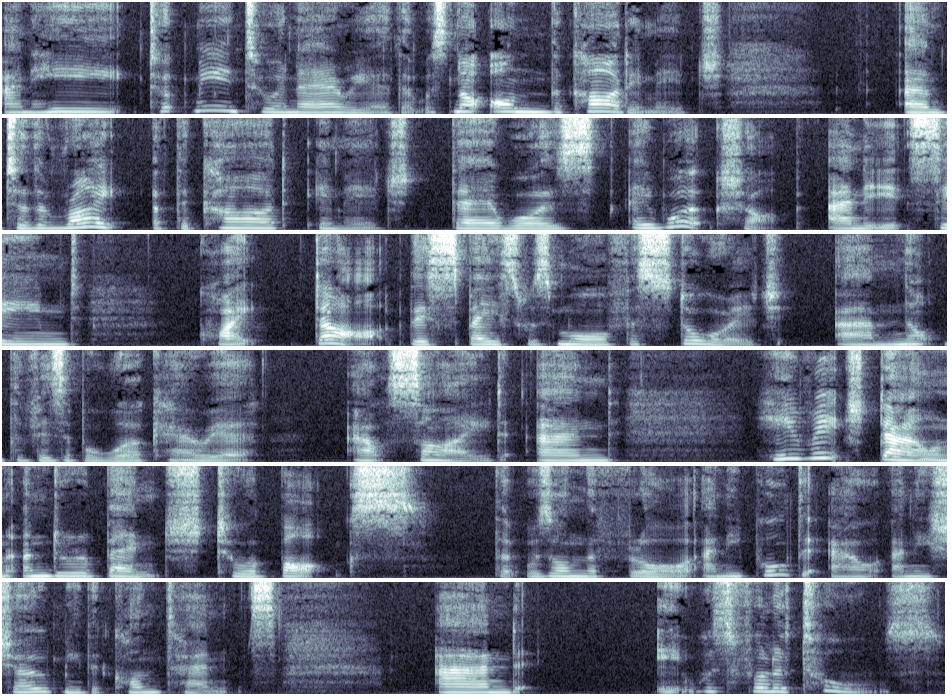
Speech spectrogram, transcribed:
and he took me into an area that was not on the card image. Um, to the right of the card image, there was a workshop, and it seemed quite dark. This space was more for storage, um, not the visible work area outside. And he reached down under a bench to a box that was on the floor and he pulled it out and he showed me the contents. And it was full of tools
